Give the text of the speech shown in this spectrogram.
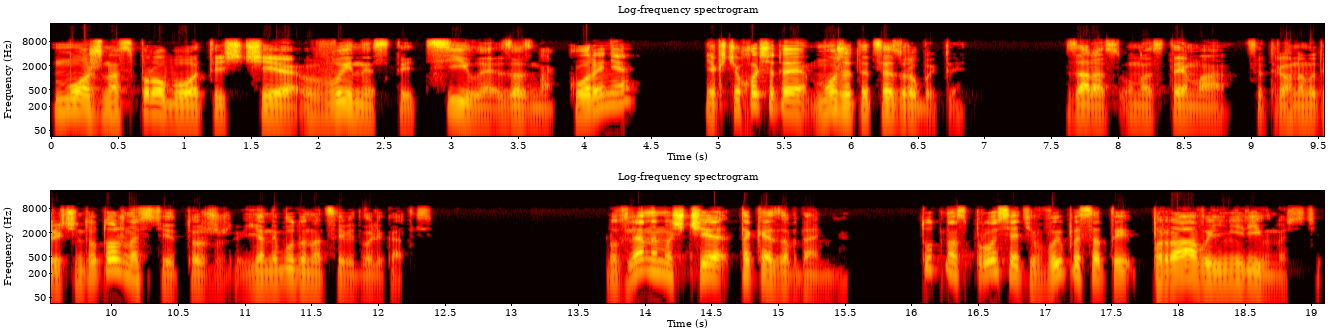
можна спробувати ще винести ціле за знак кореня. Якщо хочете, можете це зробити. Зараз у нас тема це тригонометричні тотожності, тож я не буду на це відволікатись. Розглянемо ще таке завдання. Тут нас просять виписати правильні рівності.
